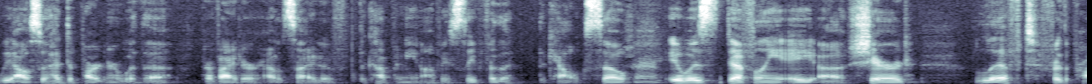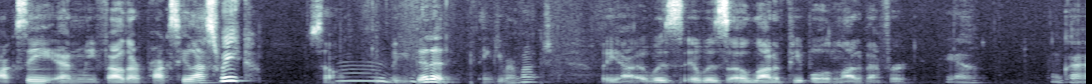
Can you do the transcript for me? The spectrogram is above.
we also had to partner with a provider outside of the company, obviously for the, the calcs. So sure. it was definitely a uh, shared lift for the proxy, and we filed our proxy last week. So mm. we did it. Thank you very much. But yeah, it was it was a lot of people and a lot of effort. Yeah. Okay.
